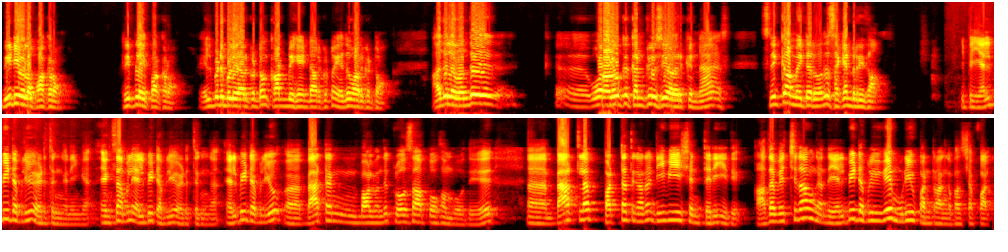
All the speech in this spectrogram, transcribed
வீடியோவில் பார்க்குறோம் ரிப்ளை பார்க்குறோம் எல்பிடபிள்யூஆ இருக்கட்டும் காட் பிஹைண்டாக இருக்கட்டும் எதுவாக இருக்கட்டும். அதில் வந்து ஓரளவுக்கு கன்க்ளூசிவாக இருக்குன்னா ஸ்னிக்கா மீட்டர் வந்து செகண்டரி தான். இப்போ எல்பிடபிள்யூ எடுத்துங்க நீங்கள் எக்ஸாம்பிள் எல்பிடபிள்யூ எடுத்துங்க எல்பிடபிள்யூ பேட் அண்ட் பால் வந்து க்ளோஸாக போகும்போது பேட்டில் பட்டத்துக்கான டீவியேஷன் தெரியுது. அதை வச்சு தான் அவங்க அந்த எல்பிடபிள்யூவே முடிவு பண்ணுறாங்க ஃபர்ஸ்ட் ஆஃப் ஆல்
